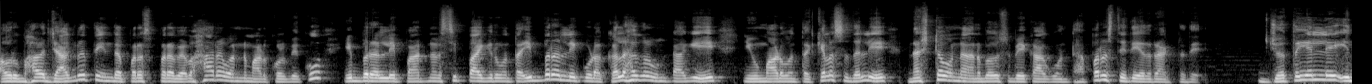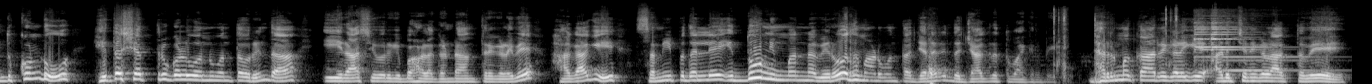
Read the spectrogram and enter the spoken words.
ಅವರು ಬಹಳ ಜಾಗ್ರತೆಯಿಂದ ಪರಸ್ಪರ ವ್ಯವಹಾರವನ್ನು ಮಾಡಿಕೊಳ್ಬೇಕು. ಇಬ್ಬರಲ್ಲಿ ಪಾರ್ಟ್ನರ್ಶಿಪ್ ಆಗಿರುವಂಥ ಇಬ್ಬರಲ್ಲಿ ಕೂಡ ಕಲಹಗಳು ಉಂಟಾಗಿ ನೀವು ಮಾಡುವಂಥ ಕೆಲಸದಲ್ಲಿ ನಷ್ಟವನ್ನು ಅನುಭವಿಸಬೇಕಾಗುವಂತಹ ಪರಿಸ್ಥಿತಿ ಎದುರಾಗ್ತದೆ. ಜೊತೆಯಲ್ಲೇ ಇದ್ದುಕೊಂಡು ಹಿತಶತ್ರುಗಳು ಅನ್ನುವಂಥವರಿಂದ ಈ ರಾಶಿಯವರಿಗೆ ಬಹಳ ಗಂಡಾಂತರಗಳಿವೆ. ಹಾಗಾಗಿ ಸಮೀಪದಲ್ಲೇ ಇದ್ದು ನಿಮ್ಮನ್ನು ವಿರೋಧ ಮಾಡುವಂಥ ಜನರಿಂದ ಜಾಗೃತವಾಗಿರಬೇಕು. ಧರ್ಮ ಕಾರ್ಯಗಳಿಗೆ ಅಡಚಣೆಗಳಾಗ್ತವೆ.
